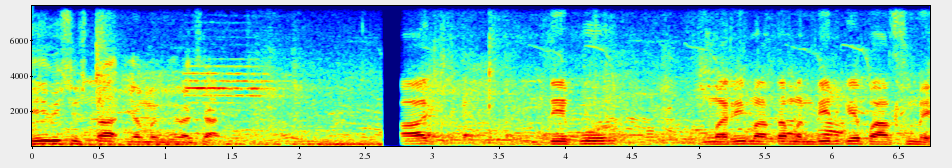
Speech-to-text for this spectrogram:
हे विशेषता या मंदिराची आहे. आज देपुर मरी माता मंदिर के पास में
